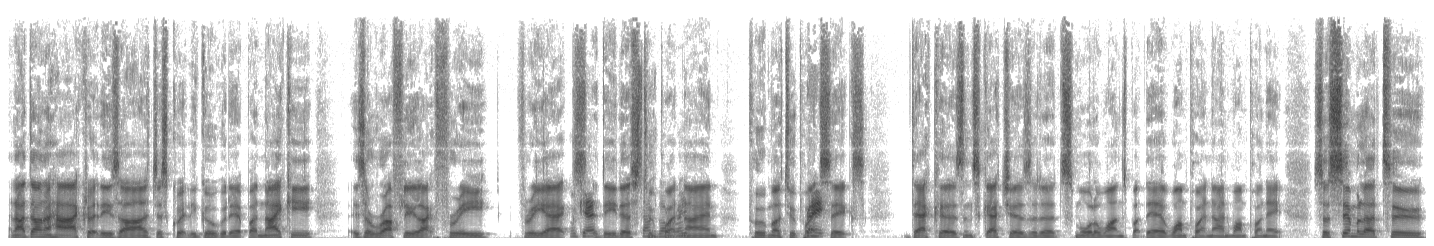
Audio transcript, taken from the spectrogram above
and I don't know how accurate these are. I just quickly googled it, but Nike is a roughly like three three x. Okay. Adidas two point Puma two point six. Deckers and Skechers are the smaller ones, but they're 1.9, 1.8. So similar to,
